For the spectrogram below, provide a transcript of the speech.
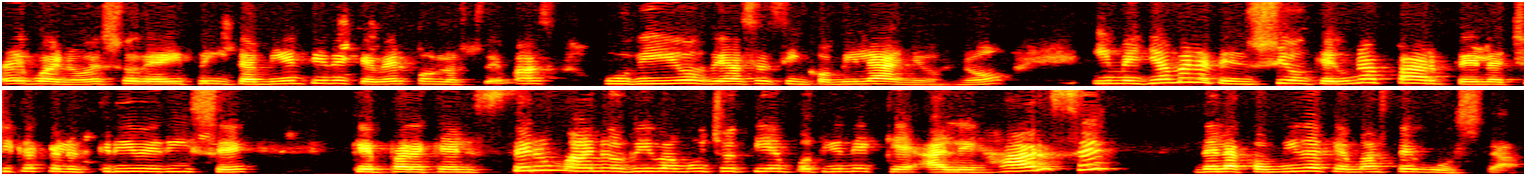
Eh, bueno, eso de ahí, y también tiene que ver con los temas judíos de hace 5.000 años, ¿no? Y me llama la atención que una parte, la chica que lo escribe dice que para que el ser humano viva mucho tiempo tiene que alejarse de la comida que más te gusta,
